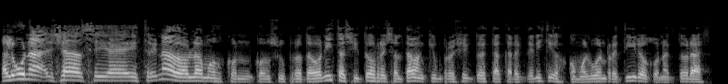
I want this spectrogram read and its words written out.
¿Alguna ya se ha estrenado? Hablamos con, con, sus protagonistas y todos resaltaban que un proyecto de estas características como El Buen Retiro, con actoras,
